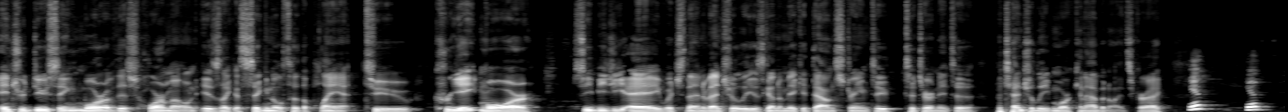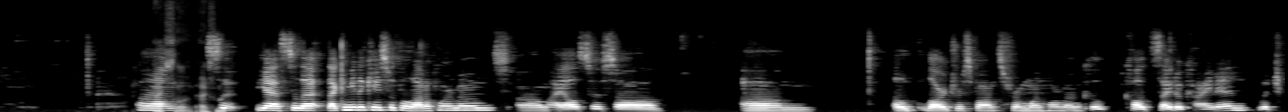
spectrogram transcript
introducing more of this hormone is like a signal to the plant to create more CBGA, which then eventually is going to make it downstream to to turn into potentially more cannabinoids. Correct. Yep. Yep. Um, excellent. Excellent. So, yeah, so that that can be the case with a lot of hormones. Um, I also saw um, a large response from one hormone co- called cytokinin, which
